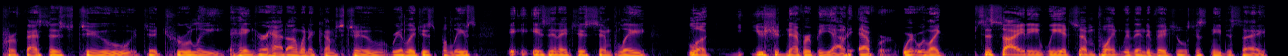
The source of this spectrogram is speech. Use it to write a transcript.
professes to to truly hang her hat on when it comes to religious beliefs? Isn't it just simply, look, you should never be out ever? We're, we're like society. We at some point with individuals just need to say,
